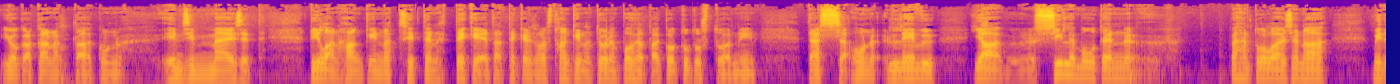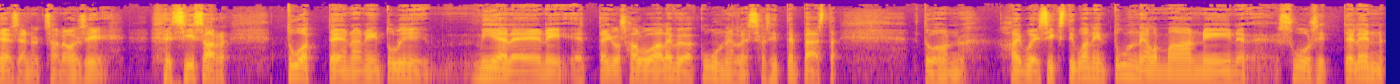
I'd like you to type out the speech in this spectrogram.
joka kannattaa, kun ensimmäiset Dilan hankinnat sitten tekee tai tekee hankinnat, joiden pohjalta aikoo tutustua, niin tässä on levy. Ja sille muuten vähän tuollaisena, miten sen nyt sanoisi, sisar tuotteena, niin tuli mieleeni, että jos haluaa levyä kuunnellessa sitten päästä tuohon Highway 61in tunnelmaan, niin suosittelen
